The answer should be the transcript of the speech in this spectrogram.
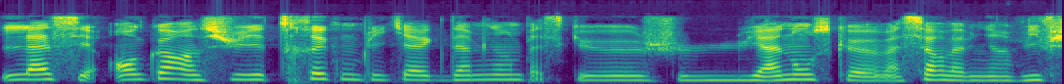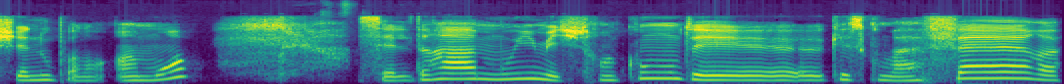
Là, c'est encore un sujet très compliqué avec Damien parce que je lui annonce que ma sœur va venir vivre chez nous pendant un mois. C'est le drame, oui, mais tu te rends compte et euh, qu'est-ce qu'on va faire?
